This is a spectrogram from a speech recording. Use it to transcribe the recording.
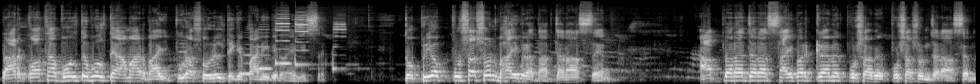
তার কথা বলতে বলতে আমার ভাই পুরো শরীর থেকে পানি বের হয়ে গেছে। তো প্রিয় প্রশাসন ভাই ব্রাদার যারা আছেন, আপনারা যারা সাইবার ক্রাইমের প্রশা- প্রশাসন যারা আছেন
